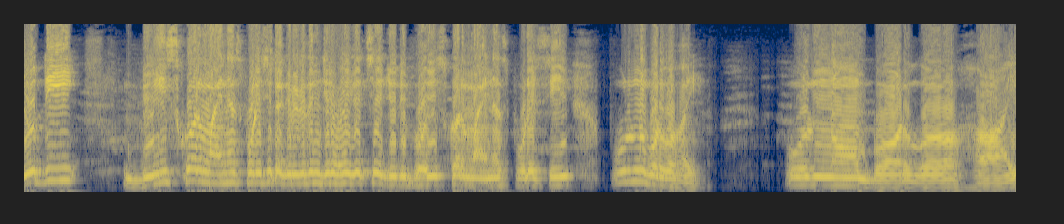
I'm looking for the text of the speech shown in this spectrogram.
যদি বি মাইনাস ফোর এসিটা গ্রেটার দেন জিরো হয়ে গেছে, যদি বই স্কোয়ার মাইনাস ফোর এসি পূর্ণবর্গ হয় পূর্ণবর্গ হয়,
